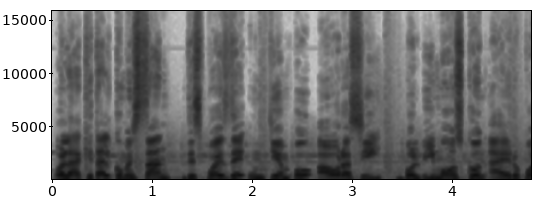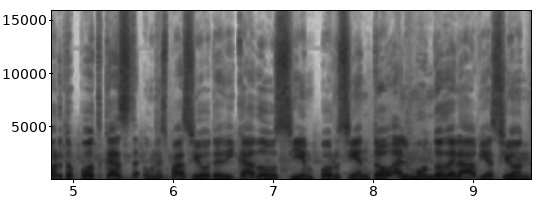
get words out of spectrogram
Hola, ¿qué tal? ¿Cómo están? Después de un tiempo, ahora sí, volvimos con Aeropuerto Podcast, un espacio dedicado 100% al mundo de la aviación.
